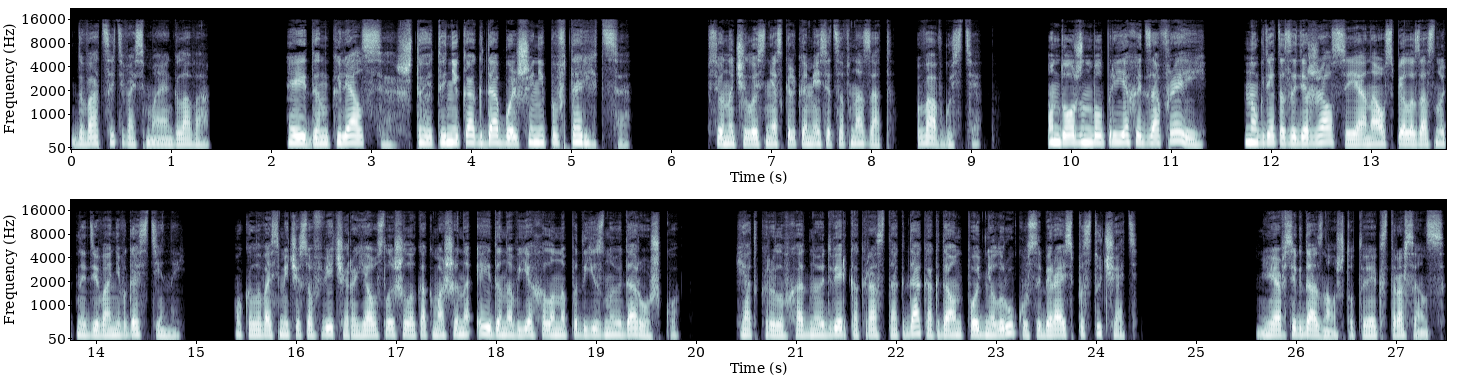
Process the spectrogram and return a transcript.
28 глава. Эйден клялся, что это никогда больше не повторится. Все началось несколько месяцев назад, в августе. Он должен был приехать за Фрейей, но где-то задержался, и она успела заснуть на диване в гостиной. Около восьми часов вечера я услышала, как машина Эйдена въехала на подъездную дорожку. Я открыла входную дверь как раз тогда, когда он поднял руку, собираясь постучать. «Я всегда знал, что ты экстрасенс»,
